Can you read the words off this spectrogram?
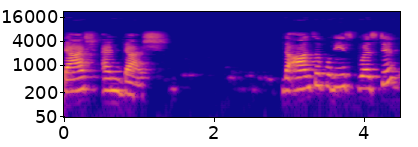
dash and dash. The answer for these question.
